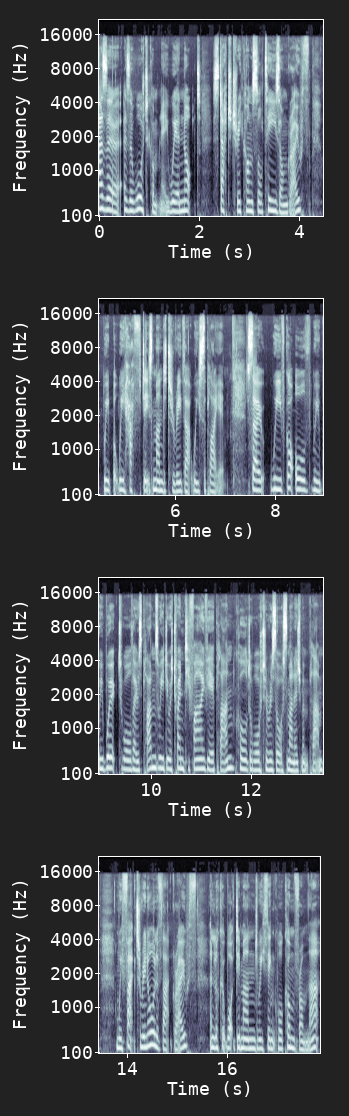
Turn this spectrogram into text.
as a as a water company, we are not statutory consultees on growth. We but we have to. It's mandatory that we supply it. So we've got all we we work to all those plans. We do a 25 year plan called a water resource management plan, and we factor in all of that growth and look at what demand we think will come from that,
